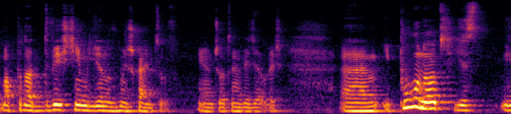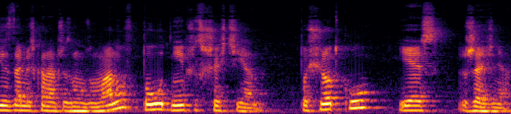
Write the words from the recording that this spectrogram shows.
ma ponad 200 milionów mieszkańców. Nie wiem, czy o tym wiedziałeś. I północ jest jest zamieszkana przez muzułmanów, południe przez chrześcijan. Po środku jest rzeźnia.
